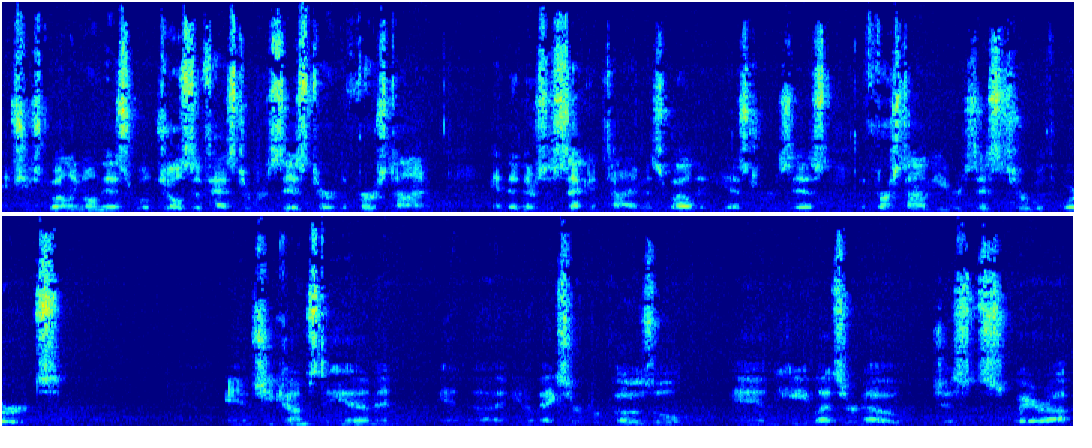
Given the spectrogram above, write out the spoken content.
and she's dwelling on this. Well, Joseph has to resist her the first time, and then there's a second time as well that he has to resist. The first time he resists her with words, and she comes to him and and uh, you know makes her proposal, and he lets her know just square up.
